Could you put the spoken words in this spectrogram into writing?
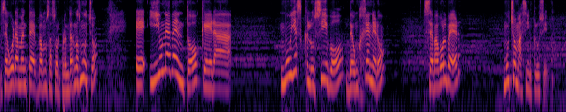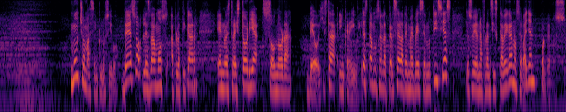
Seguramente vamos a sorprendernos mucho. Eh, y un evento que era muy exclusivo de un género se va a volver mucho más inclusivo. Mucho más inclusivo. De eso les vamos a platicar en nuestra historia sonora de hoy. Está increíble. Estamos en la tercera de MBS Noticias. Yo soy Ana Francisca Vega. No se vayan. Volvemos.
